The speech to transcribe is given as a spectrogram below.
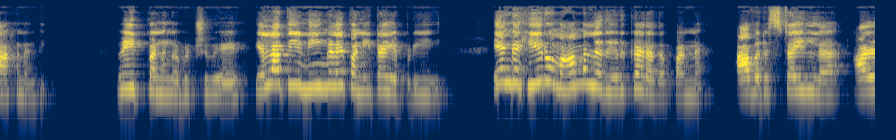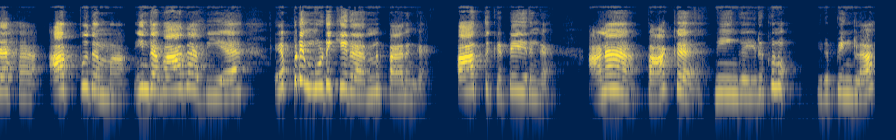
நாகநந்தி. வெயிட் பண்ணுங்க பிட்சுவே எல்லாத்தையும் நீங்களே பண்ணிட்டா எப்படி? எங்க ஹீரோ மாமல்லர் இருக்கார் அதை பண்ண அவர் ஸ்டைல்ல அழகா அற்புதமா இந்த வாதாபிய எப்படி முடிக்கிறாருன்னு பாருங்க. பார்த்துக்கிட்டே இருங்க. ஆனா பார்க்க நீங்க இருக்கணும். இருப்பீங்களா?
